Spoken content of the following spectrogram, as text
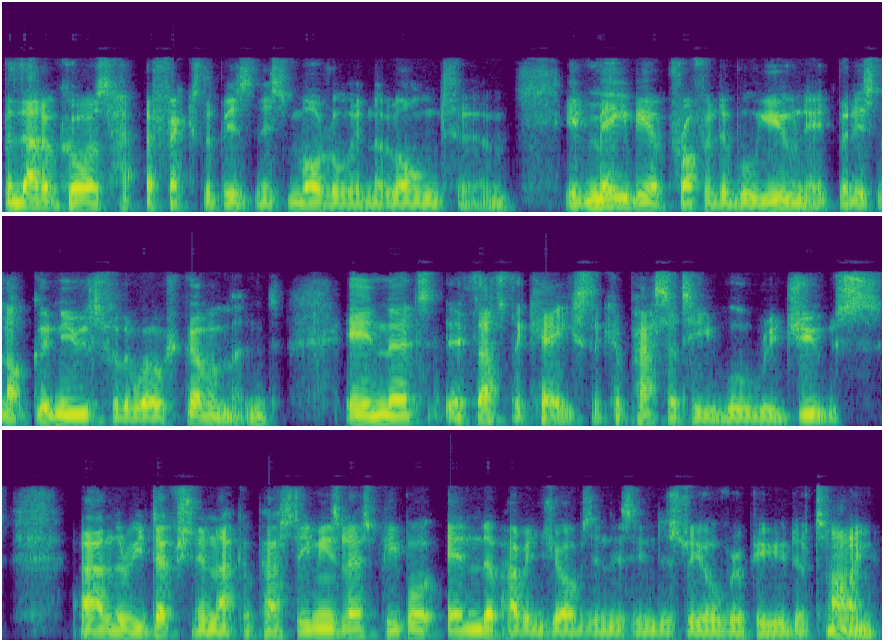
But that, of course, affects the business model in the long term. It may be a profitable unit, but it's not good news for the Welsh Government in that if that's the case, the capacity will reduce. And the reduction in that capacity means less people end up having jobs in this industry over a period of time.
